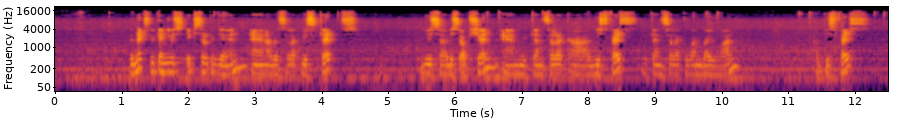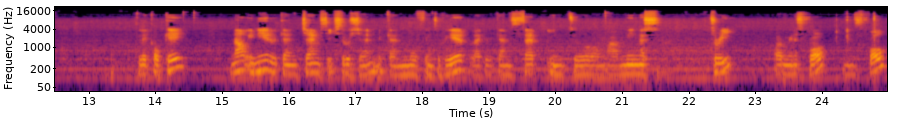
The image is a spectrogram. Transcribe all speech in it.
The next we can use extrude again and I will select this sketch use uh, this option and we can select uh, this face. We can select one by one. At this face click OK. Now in here we can change extrusion. We can move into here like we can set into uh, minus 3 or minus 4 minus 4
